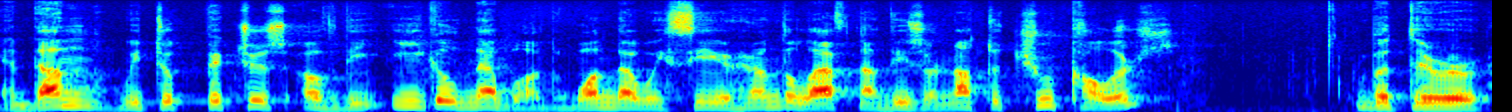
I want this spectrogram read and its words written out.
And then we took pictures of the Eagle Nebula, the one that we see here on the left. Now these are not the true colors, but they're,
